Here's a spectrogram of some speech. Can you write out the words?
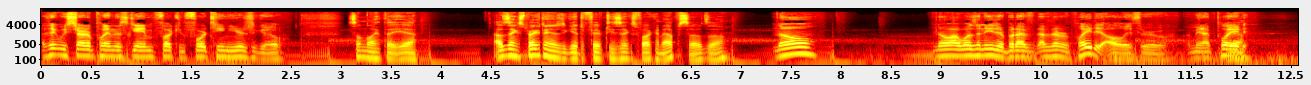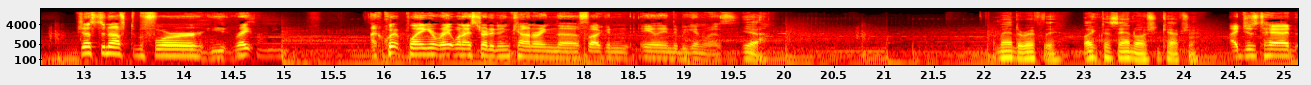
I think we started playing this game fucking fourteen years ago. Something like that, yeah. I wasn't expecting it to get to 56 fucking episodes, though. No. No, I wasn't either. But I've I've never played it all the way through. I mean, I played Yeah. just enough to before you, right. I quit playing it right when I started encountering the fucking alien to begin with. Yeah. Amanda Ripley. Likeness and motion capture. I just had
